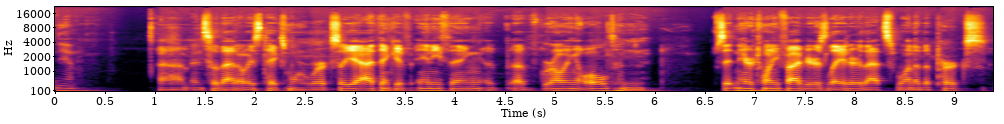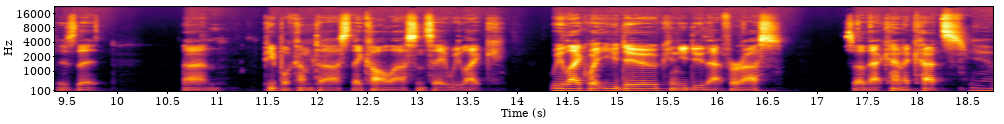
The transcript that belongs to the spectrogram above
Yeah. Um, and so that always takes more work. So yeah, I think if anything of, of growing old and sitting here 25 years later, that's one of the perks is that um, people come to us. They call us and say, "We like, we like what you do. Can you do that for us?" So that kind of cuts, Yeah.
